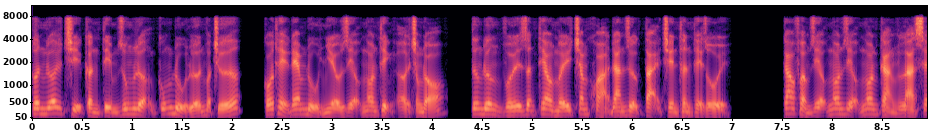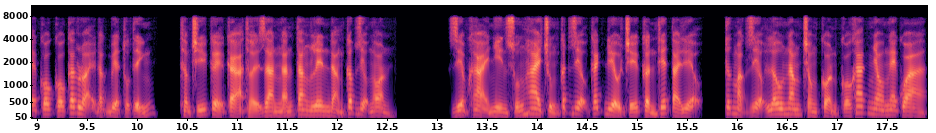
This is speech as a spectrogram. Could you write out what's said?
Hơn nữa chỉ cần tìm dung lượng cũng đủ lớn vật chứa, có thể đem đủ nhiều rượu ngon thịnh ở trong đó, tương đương với dẫn theo mấy trăm khỏa đan dược tại trên thân thể rồi cao phẩm rượu ngon rượu ngon càng là sẽ có có các loại đặc biệt thuộc tính, thậm chí kể cả thời gian ngắn tăng lên đẳng cấp rượu ngon. Diệp khải nhìn xuống hai chủng cất rượu cách điều chế cần thiết tài liệu, tức mặc rượu lâu năm trong còn có khác nhau nghe qua,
